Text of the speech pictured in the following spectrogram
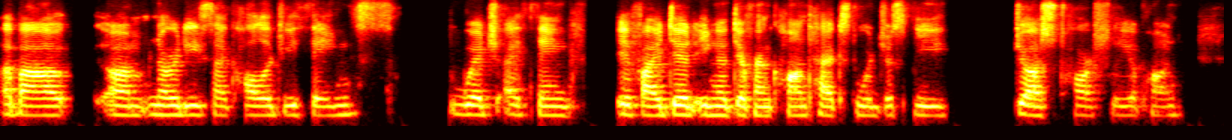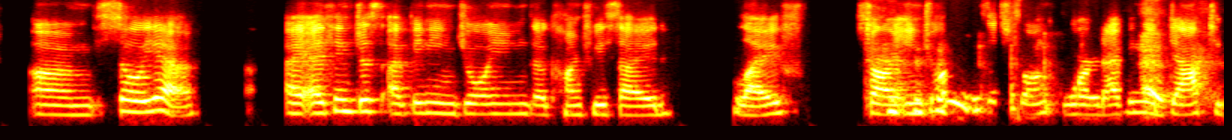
about um, nerdy psychology things, which I think if I did in a different context would just be judged harshly upon. Um, so yeah, I, I think just I've been enjoying the countryside life. Sorry, enjoying is a strong word. I've been adapting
